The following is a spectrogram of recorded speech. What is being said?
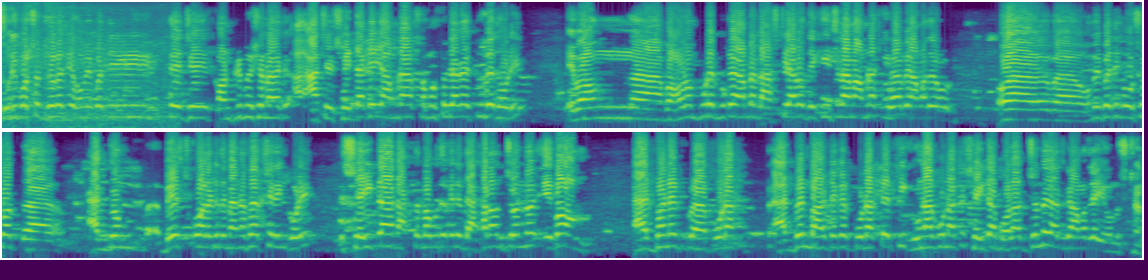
কুড়ি বছর ধরে যে হোমিওপ্যাথিতে যে কন্ট্রিবিউশন আছে, সেটাকেই আমরা সমস্ত জায়গায় তুলে ধরি এবং বহরমপুরের বুকে আমরা লাস্ট ইয়ারও দেখিয়েছিলাম আমরা কীভাবে আমাদের হোমিওপ্যাথিক ঔষধ একদম বেস্ট কোয়ালিটিতে ম্যানুফ্যাকচারিং করি। সেইটা ডাক্তারবাবুদের কাছে দেখানোর জন্য এবং অ্যাডভেন্টের প্রোডাক্ট অ্যাডভেন্ট বায়োটেকের প্রোডাক্টের কি গুণাগুণ আছে, সেইটা বলার জন্য আজকে আমাদের এই অনুষ্ঠান।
